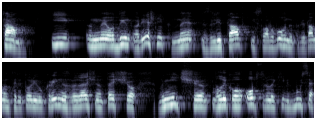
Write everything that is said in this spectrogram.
там. І не один орешник не злітав і слава Богу, не прилітав на територію України, зважаючи на те, що в ніч е, великого обстрілу, який відбувся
